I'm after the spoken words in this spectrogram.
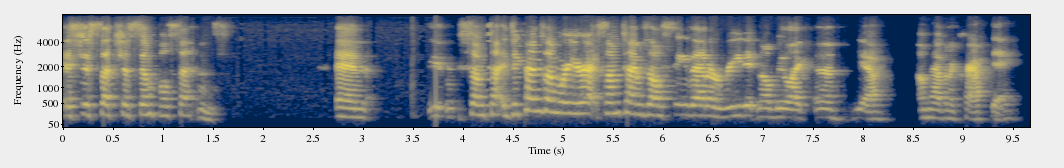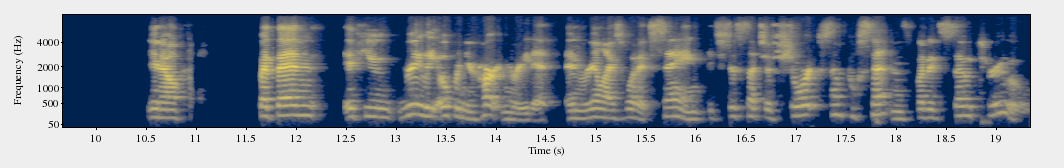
It's just such a simple sentence. And sometimes it depends on where you're at. Sometimes I'll see that or read it and I'll be like, eh, yeah, I'm having a crap day. You know, but then if you really open your heart and read it and realize what it's saying, it's just such a short, simple sentence, but it's so true.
